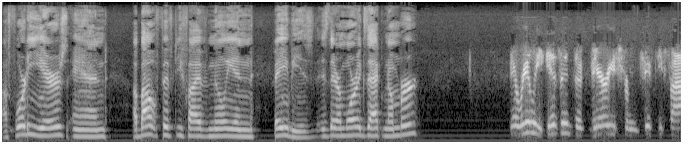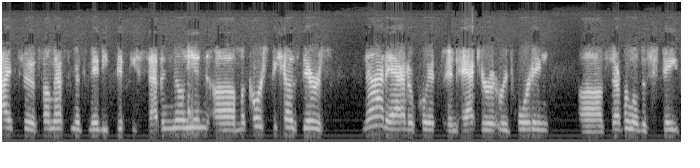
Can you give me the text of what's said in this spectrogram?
uh, 40 years and about 55 million babies. Is there a more exact number? There really isn't. It varies from 55 to some estimates, maybe 57 million. Um, of course, because there's not adequate and accurate reporting. Uh, several of the states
